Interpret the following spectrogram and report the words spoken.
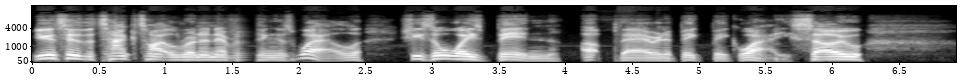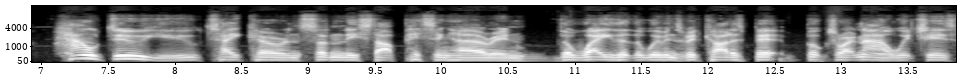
You consider the tag title run and everything as well she's always been up there in a big big way. So how do you take her and suddenly start pitting her in the way that the women's mid card is booked right now which is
